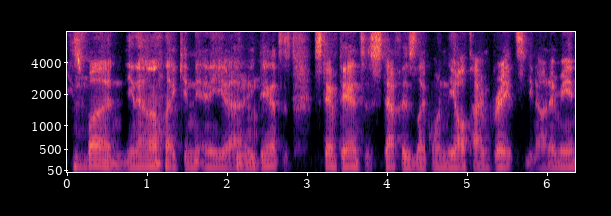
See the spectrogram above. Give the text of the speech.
he's fun, you know, like and, and he uh, yeah. he dances. Steph dances. Steph is like one of the all time greats. You know what I mean?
